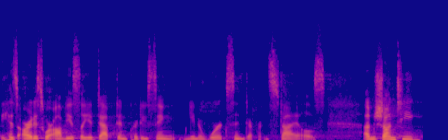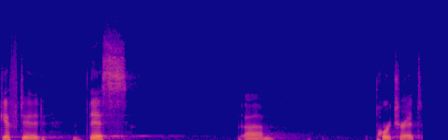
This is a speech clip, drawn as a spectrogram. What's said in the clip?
his artists were obviously adept in producing you know, works in different styles. Um, gifted this um, portrait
